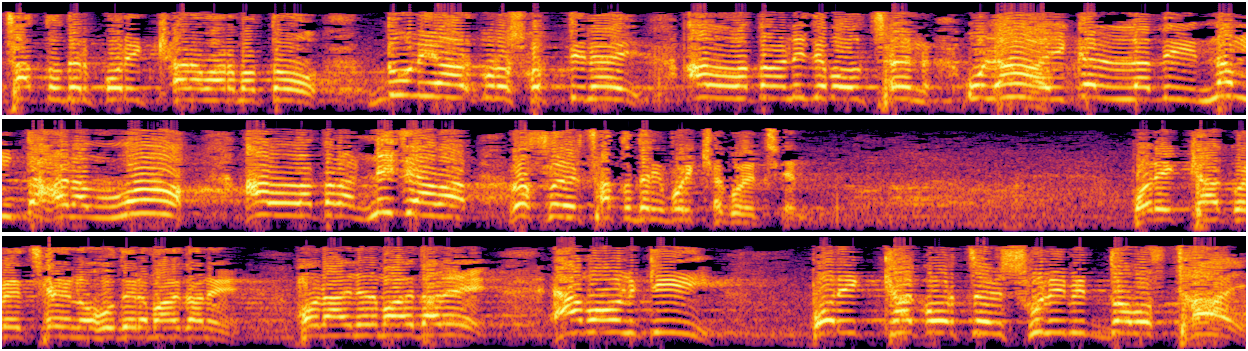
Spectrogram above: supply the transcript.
ছাত্রদের পরীক্ষা নেওয়ার মতো দুনিয়ার কোন শক্তি নেই। আল্লাহ তারা নিজে বলছেন উলাইকাল্লাদি নাম তাহান আল্লাহ আল্লাহ তারা নিজে আমার রসুলের ছাত্রদের পরীক্ষা করেছেন। পরীক্ষা করেছেন ওহুদের ময়দানে, হনাইনের ময়দানে। এমন কি পরীক্ষা করছেন সুলিবিদ্ধ অবস্থায়।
